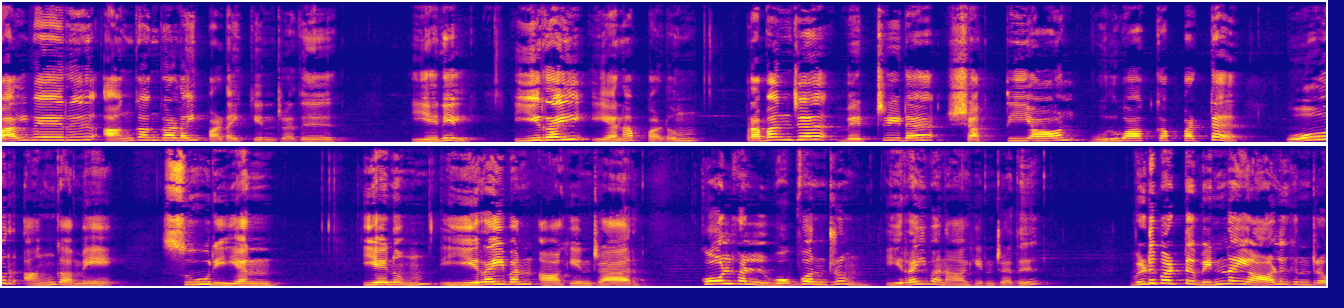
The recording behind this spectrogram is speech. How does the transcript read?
பல்வேறு அங்கங்களை படைக்கின்றது. எனில் இறை எனப்படும் பிரபஞ்ச வெற்றிட சக்தியால் உருவாக்கப்பட்ட ஓர் அங்கமே சூரியன் எனும் இறைவன் ஆகின்றார். கோள்கள் ஒவ்வொன்றும் இறைவனாகின்றது. விடுபட்டு விண்ணை ஆளுகின்ற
